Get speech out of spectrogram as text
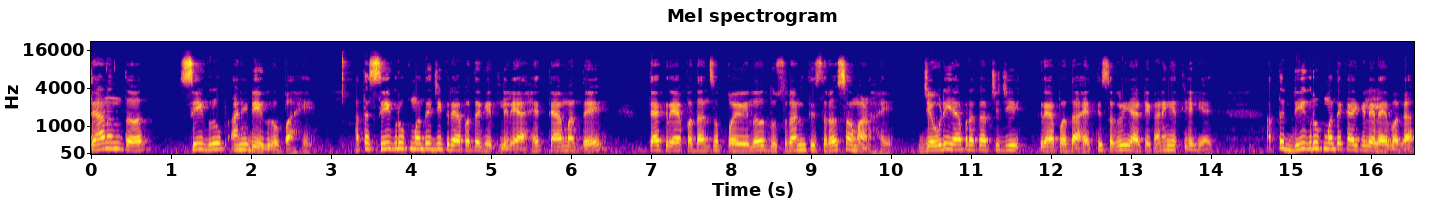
त्यानंतर सी ग्रुप आणि डी ग्रुप आहे. आता सी ग्रुपमध्ये जी क्रियापदं घेतलेली आहेत त्यामध्ये त्या क्रियापदांचं पहिलं दुसरं आणि तिसरं समान आहे. जेवढी या प्रकारची जी क्रियापदं आहेत ती सगळी या ठिकाणी घेतलेली आहेत. आता डी ग्रुपमध्ये काय केलेलं आहे बघा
